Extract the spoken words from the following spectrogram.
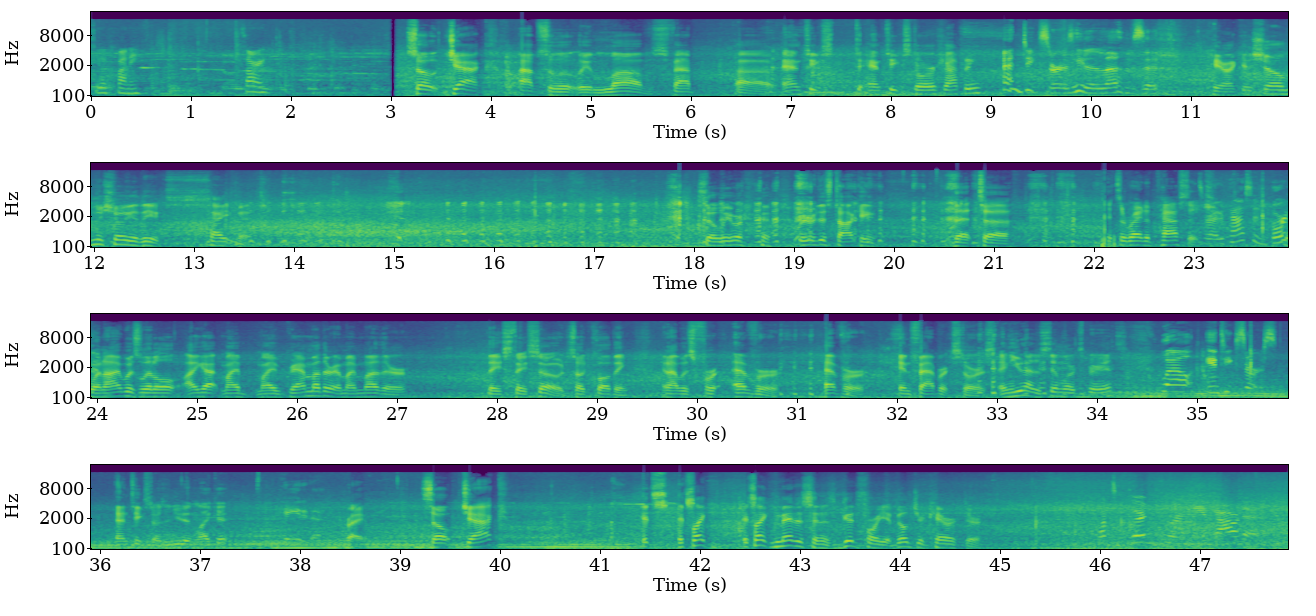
You look funny. Sorry. So Jack absolutely loves fab uh, antiques antique store shopping. Antique stores, he loves it. Here I can show. Let me show you the excitement. so we were we were just talking that uh, it's a rite of passage. Rite of passage. Boredom. When I was little, I got my my grandmother and my mother. They they sewed sewed clothing, and I was forever, ever in fabric stores. And you had a similar experience, well, antique stores. antique stores, and you didn't like it, Hated it. right? So Jack, it's it's like it's like medicine. It's good for you. It builds your character. What's good for me about it?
